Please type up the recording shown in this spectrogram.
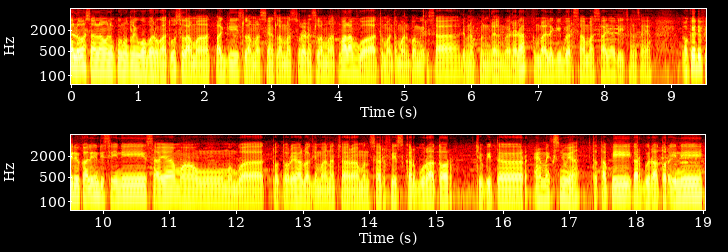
Halo, assalamualaikum warahmatullahi wabarakatuh. Selamat pagi, selamat siang, selamat sore, dan selamat malam buat teman-teman pemirsa di mana pun kalian berada. Kembali lagi bersama saya di channel saya. Oke, di video kali ini di sini saya mau membuat tutorial bagaimana cara menservis karburator Jupiter MX New ya. Tetapi karburator ini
